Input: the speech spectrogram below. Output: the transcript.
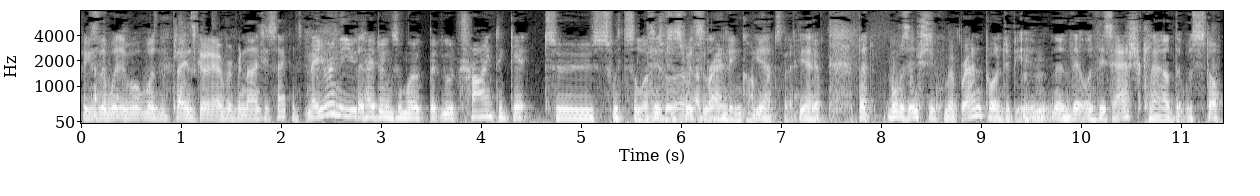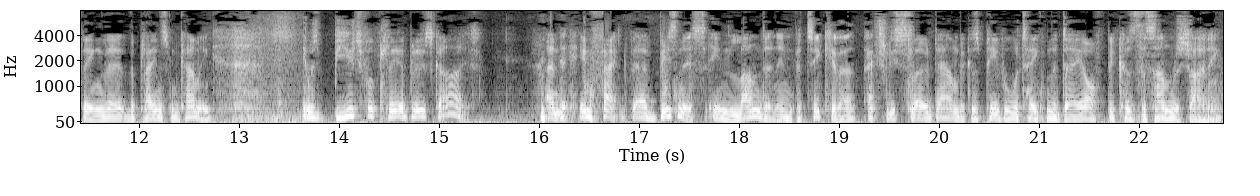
because there wasn't the planes going over every ninety seconds. Now you're in the UK doing some work, but you were trying to get to Switzerland to, to, to a- Switzerland. a branding conference yeah, there. Yeah. Yep. Mm-hmm. But what was interesting from a brand point of view, the, this ash cloud that was stopping the, the planes from coming, it was beautiful, clear blue skies. And in fact, uh, business in London in particular actually slowed down because people were taking the day off because the sun was shining.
